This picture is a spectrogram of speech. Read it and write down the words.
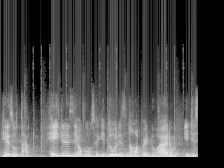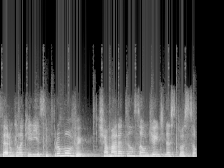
Resultado: haters e alguns seguidores não a perdoaram e disseram que ela queria se promover, chamar atenção diante da situação.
